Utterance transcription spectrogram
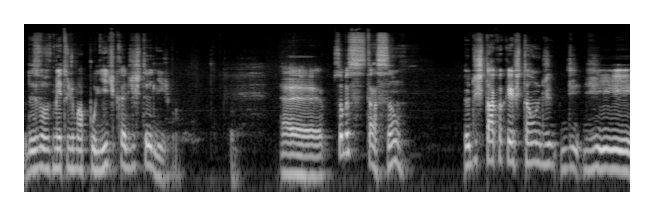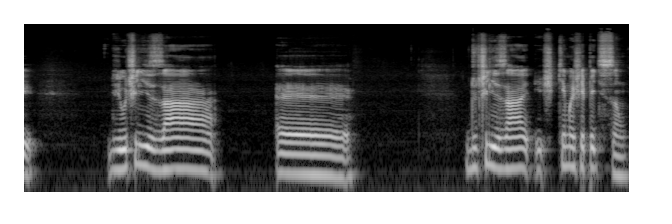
o desenvolvimento de uma política de estrelismo. É, sobre essa citação, eu destaco a questão de, de, de, de utilizar. É, de utilizar esquemas de repetição.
